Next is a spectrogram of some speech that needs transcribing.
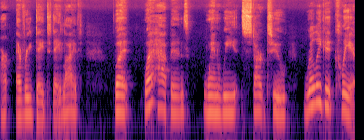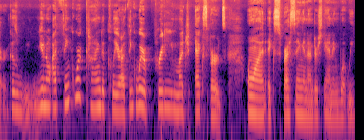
our everyday to day lives. But what happens when we start to really get clear? Because, you know, I think we're kind of clear. I think we're pretty much experts on expressing and understanding what we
